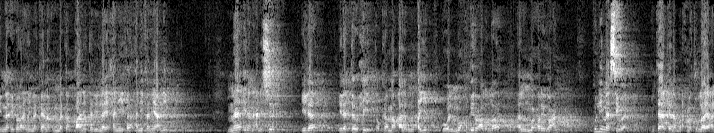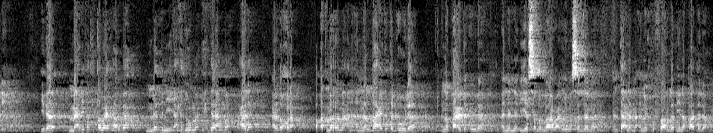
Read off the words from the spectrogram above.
إن إبراهيم كان أمة قانتا لله حنيفا حنيفا يعني مائلا عن الشرك إلى إلى التوحيد. أو كما قال ابن القيم هو المقبل على الله المعرض عن كل ما سواه. انتهى كلام رحمة الله عليه. إذا معرفة القواعد الأربع مبني أحدهما إحداهما على على الأخرى. فقد مر معنا أن القاعدة الأولى أن القاعدة الأولى أن النبي صلى الله عليه وسلم أن تعلم أن الكفار الذين قاتلهم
